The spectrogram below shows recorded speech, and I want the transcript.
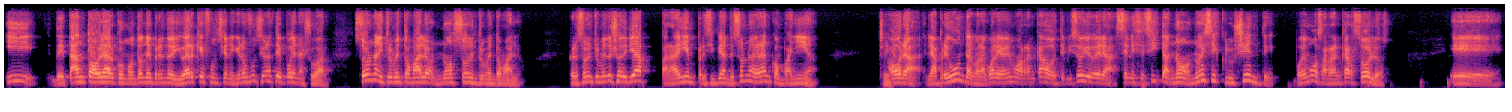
y de tanto hablar con un montón de emprendedores y ver qué funciona y qué no funciona, te pueden ayudar. ¿Son un instrumento malo? No son un instrumento malo. Pero son instrumentos, yo diría, para alguien principiante. Son una gran compañía. Ahora, la pregunta con la cual habíamos arrancado este episodio era, ¿se necesita? No, no es excluyente. Podemos arrancar solos. Eh,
